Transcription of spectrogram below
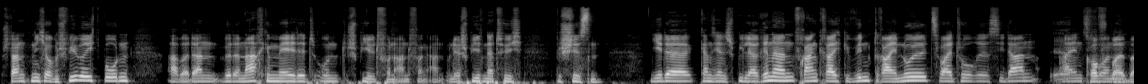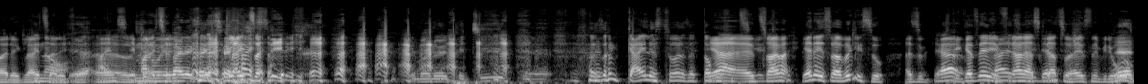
Stand nicht auf dem Spielberichtboden, aber dann wird er nachgemeldet und spielt von Anfang an. Und er spielt natürlich beschissen. Jeder kann sich an das Spiel erinnern. Frankreich gewinnt 3-0, zwei Tore Sidan, eins Kopfball von, beide gleichzeitig. Genau, ja, eins äh, Emmanuel. gleichzeitig. gleichzeitig. Emmanuel Petit. äh, so ein geiles Tor, das hat doppelt Ja, äh, zweimal. Ja, nee, es war wirklich so. Also, Ja, ganz ehrlich, im Finale es hast ist du gedacht, so, hey, ist eine Wiederholung.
